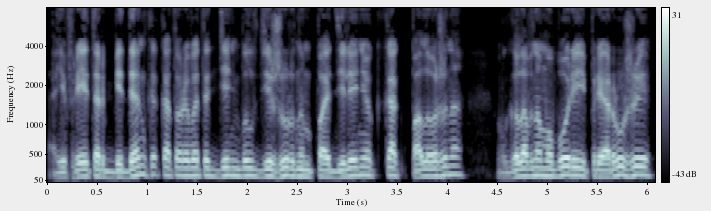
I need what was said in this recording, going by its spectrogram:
А ефрейтор Беденко, который в этот день был дежурным по отделению, как положено, в головном уборе и при оружии,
